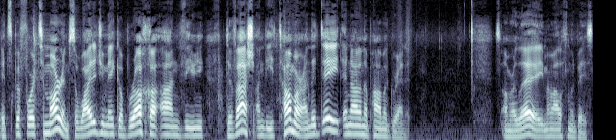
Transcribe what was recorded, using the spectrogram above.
It's before Tamarim. So why did you make a bracha on the Devash, on the Tamar, on the date, and not on the pomegranate? Amar le, Imam Aleph Mud Beis.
